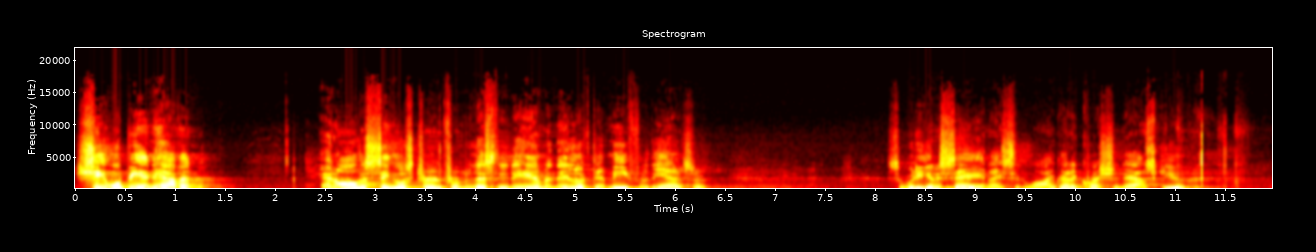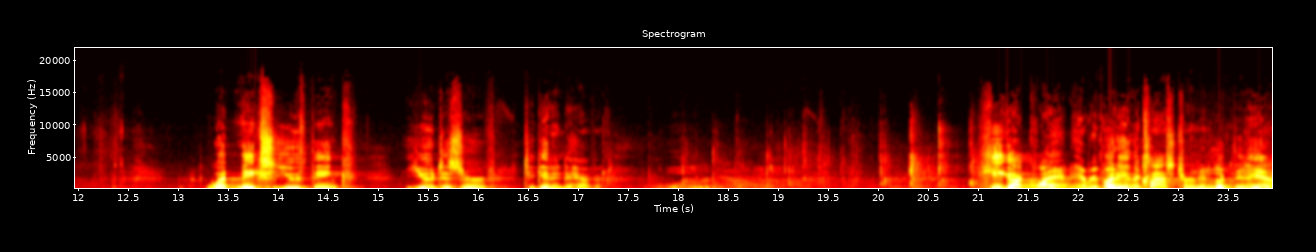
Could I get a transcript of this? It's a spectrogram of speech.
She will be in heaven? And all the singles turned from listening to him and they looked at me for the answer. So, what are you going to say? And I said, Well, I've got a question to ask you. What makes you think you deserve to get into heaven? He got quiet. Everybody in the class turned and looked at him.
